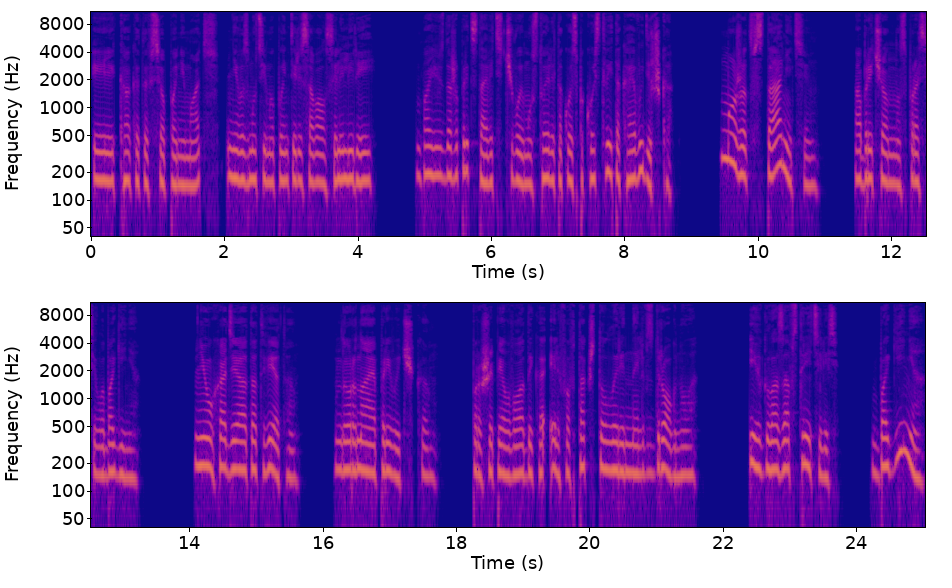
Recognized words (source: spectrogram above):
«И как это все понимать?» — невозмутимо поинтересовался Лилирей. Боюсь даже представить, чего ему стоили такое спокойствие и такая выдержка. «Может, встанете?» — обреченно спросила богиня. «Не уходя от ответа. Дурная привычка», — прошипел владыка эльфов так, что Ларинель вздрогнула. Их глаза встретились. Богиня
